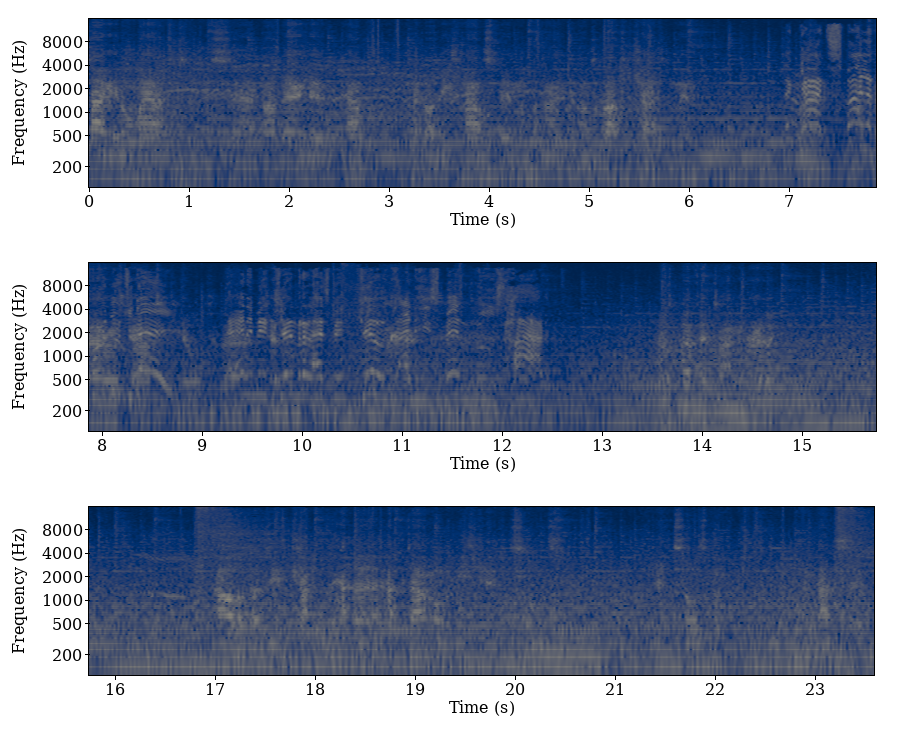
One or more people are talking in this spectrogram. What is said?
Targeted all my archers with this uh, barbarian noble cav. I got these Nile spearmen behind and I was about to charge them in. The gods smile upon you today! Killed, uh, The enemy general has been killed and his men lose hard. It was perfect timing, really. Now all I've to do uh, down all of these chosen souls. Chosen swordsmen. And that's it.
